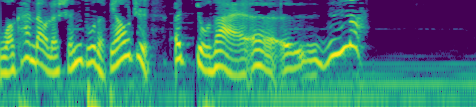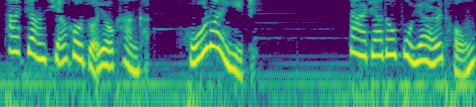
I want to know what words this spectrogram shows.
我看到了神族的标志，呃，就在呃那。他向前后左右看看，胡乱一指，大家都不约而同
